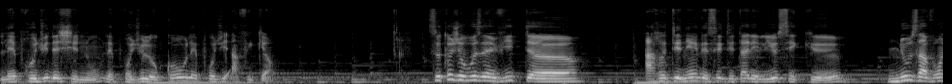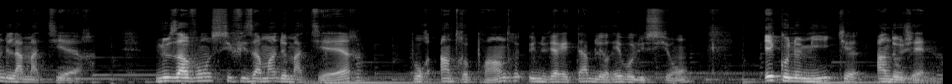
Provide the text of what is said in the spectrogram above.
les produits de chez nous, les produits locaux, les produits africains. Ce que je vous invite euh, à retenir de cet état des lieux, c'est que nous avons de la matière. Nous avons suffisamment de matière pour entreprendre une véritable révolution économique endogène.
